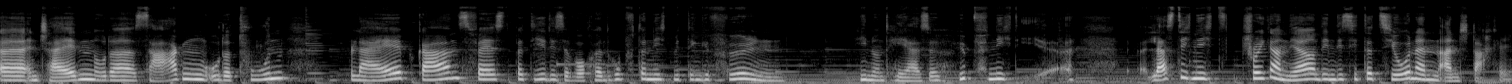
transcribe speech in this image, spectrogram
äh, entscheiden oder sagen oder tun. Bleib ganz fest bei dir diese Woche und hupf da nicht mit den Gefühlen hin und her. Also hüpf nicht, äh, lass dich nicht triggern ja, und in die Situationen anstacheln.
